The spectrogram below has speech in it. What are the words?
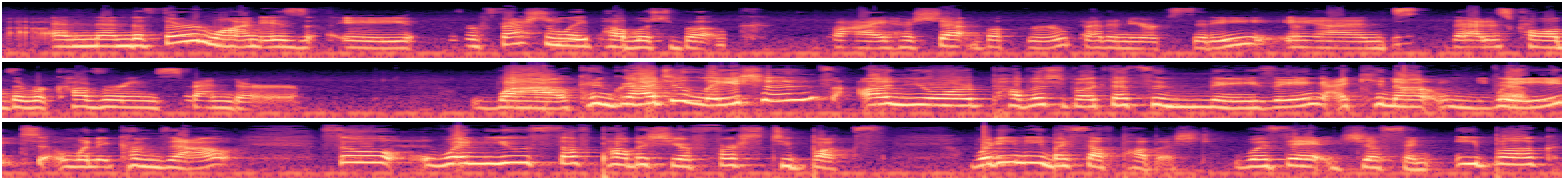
Wow. And then the third one is a professionally published book by Hachette Book Group out of New York City, and that is called The Recovering Spender. Wow, congratulations on your published book. That's amazing. I cannot wait when it comes out. So, when you self published your first two books, what do you mean by self published? Was it just an ebook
